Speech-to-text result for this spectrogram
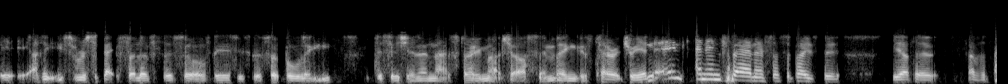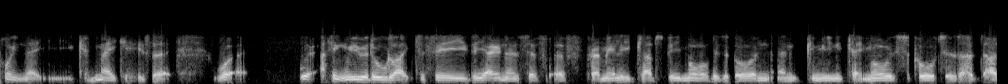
I think he's respectful of the sort of this is the footballing decision, and that's very much us in Wenger's territory. And and, and in fairness, I suppose the the other other point that you could make is that what I think we would all like to see the owners of, of Premier League clubs be more visible and, and communicate more with supporters. I, I,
